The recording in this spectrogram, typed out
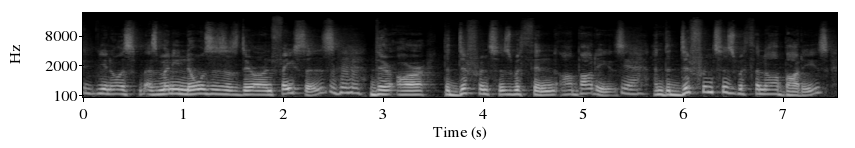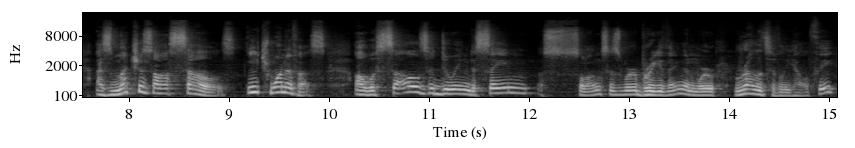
You know, as, as many noses as there are in faces, there are the differences within our bodies. Yeah. And the differences within our bodies, as much as our cells, each one of us, our cells are doing the same, so long as we're breathing and we're relatively healthy,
